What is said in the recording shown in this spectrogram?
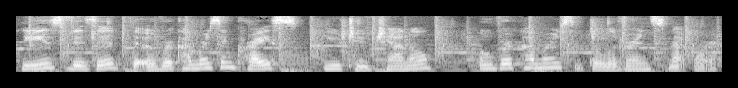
please visit the Overcomers in Christ YouTube channel, Overcomers Deliverance Network.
